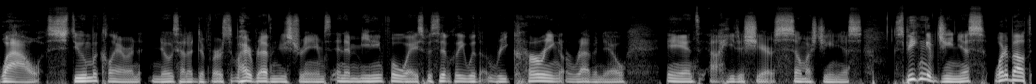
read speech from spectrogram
wow, Stu McLaren knows how to diversify revenue streams in a meaningful way, specifically with recurring revenue. And uh, he just shares so much genius. Speaking of genius, what about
